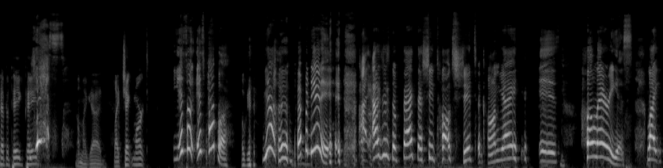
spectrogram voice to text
Peppa Pig page. Yes, Oh my god! Like check marked. it's a, it's Peppa. Okay. Yeah, Peppa did it. I, I just the fact that she talks shit to Kanye is hilarious. Like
